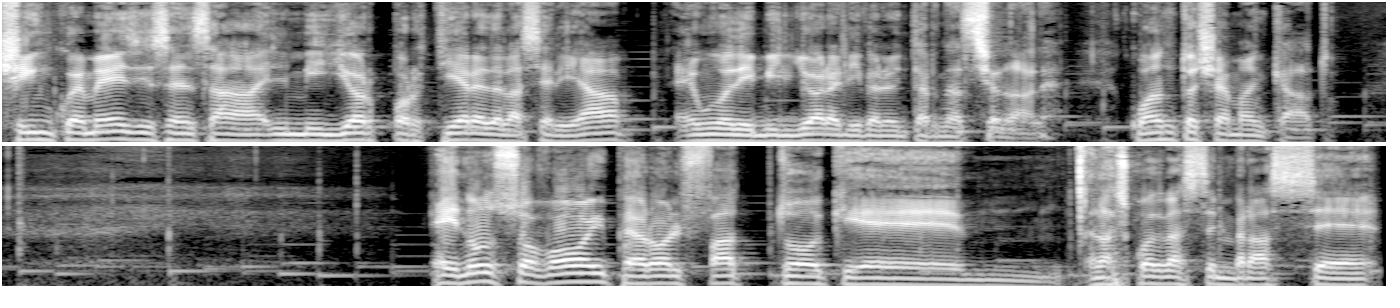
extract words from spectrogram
5 mesi senza il miglior portiere della Serie A e uno dei migliori a livello internazionale. Quanto ci è mancato? E non so voi, però il fatto che mm, la squadra sembrasse,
